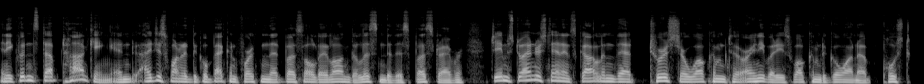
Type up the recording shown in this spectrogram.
and he couldn't stop talking. And I just wanted to go back and forth in that bus all day long to listen to this bus driver. James, do I understand in Scotland that tourists are welcome to, or anybody's welcome to go on a post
